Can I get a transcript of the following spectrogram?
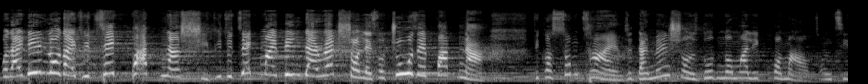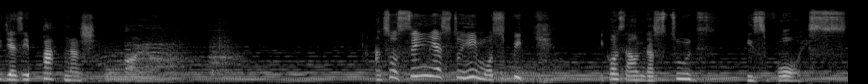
But I didn't know that it would take partnership. It would take my being directionless. So choose a partner. Because sometimes the dimensions don't normally come out until there's a partnership. And so saying yes to him was quick because I understood his voice.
